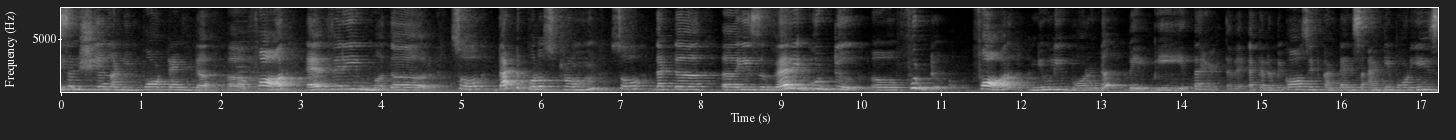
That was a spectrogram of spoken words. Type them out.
essential and important for every mother so that colostrum so that uh, uh, is very good uh, food for newly born baby ಅಂತ ಹೇಳ್ತೇವೆ. ಯಾಕಂದರೆ because it contains antibodies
